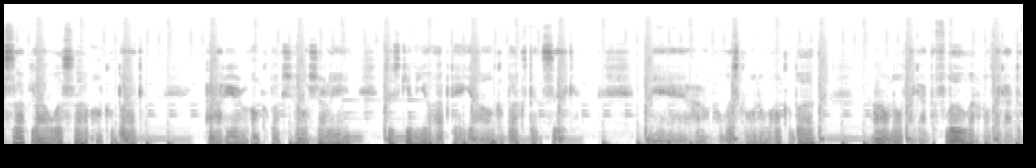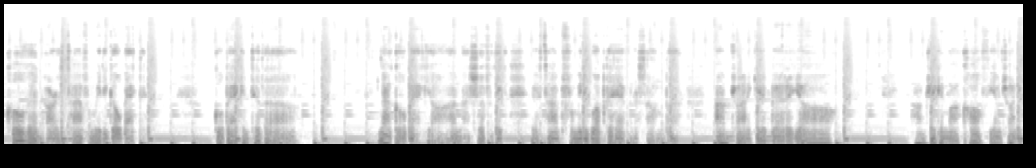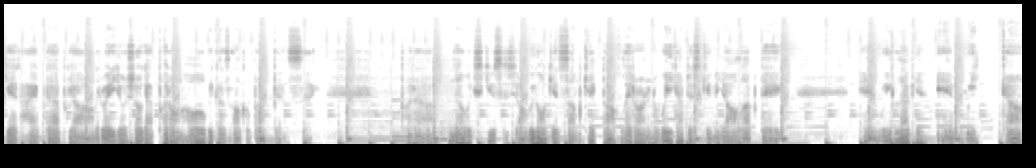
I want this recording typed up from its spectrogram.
What's up, y'all? What's up, Uncle Buck? Out here, Uncle Buck Show with Charlene. Just giving you an update, y'all. Uncle Buck's been sick. Man, I don't know what's going on with Uncle Buck. I don't know if I got the flu. I don't know if I got the COVID, or it's time for me to go back to go back into the. Uh, not go back, y'all. I'm not sure if, it, if it's time for me to go up to heaven or something, but I'm trying to get better, y'all. I'm drinking my coffee. I'm trying to get hyped up, y'all. The radio show got put on hold because Uncle Buck been sick. But uh, no excuses, y'all. We're gonna get something kicked off later on in the week. I'm just giving y'all update. And we love you, and we go.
